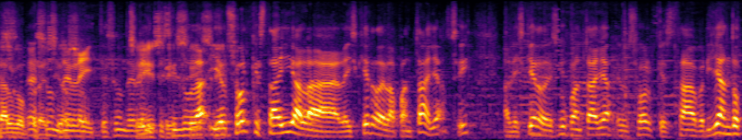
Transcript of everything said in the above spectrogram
algo precioso. Es un deleite, es un deleite, sin duda. y el sol que está ahí a la, izquierda de la pantalla, ¿sí? A la izquierda de su pantalla, el sol que está brillando,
